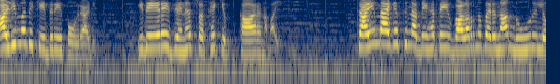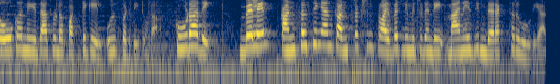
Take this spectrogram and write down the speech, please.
അഴിമതിക്കെതിരെ പോരാടി. ഇതേറെ ജനശ്രദ്ധയ്ക്കും കാരണമായി. ടൈം മാഗസിൻ അദ്ദേഹത്തെ വളർന്നു വരുന്ന നൂറ് ലോക നേതാക്കളുടെ പട്ടികയിൽ ഉൾപ്പെടുത്തിയിട്ടുണ്ട്. കൂടാതെ Balen consulting and construction private ലിമിറ്റഡിന്റെ മാനേജിംഗ് ഡയറക്ടർ കൂടിയാണ്.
